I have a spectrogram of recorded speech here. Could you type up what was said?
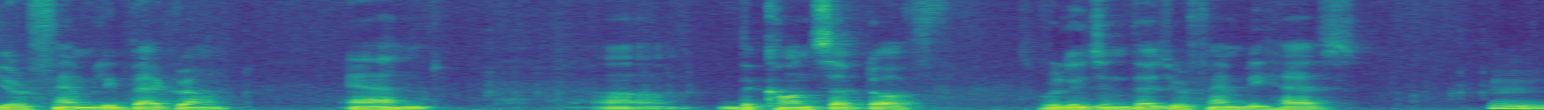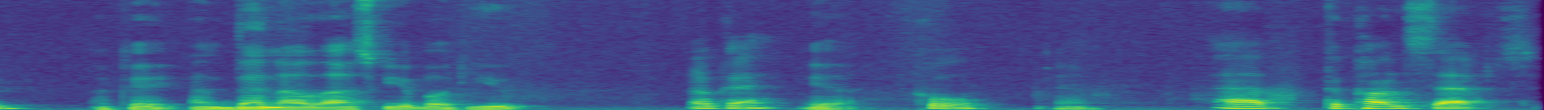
your family background and um, the concept of religion that your family has Hmm. okay and then i'll ask you about you Okay. yeah Cool. Yeah Uh, the concept.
